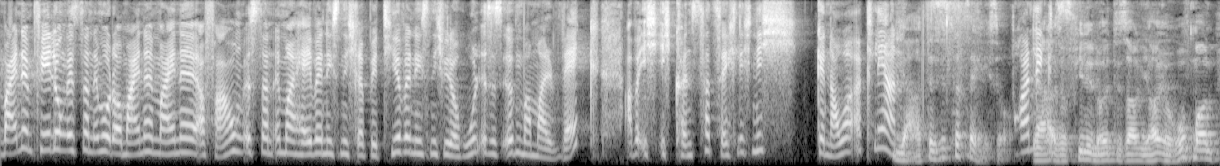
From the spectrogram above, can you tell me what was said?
meine Empfehlung ist dann immer, oder meine, meine Erfahrung ist dann immer, hey, wenn ich es nicht repetiere, wenn ich es nicht wiederhole, ist es irgendwann mal weg. Aber ich, ich könnte es tatsächlich nicht genauer erklären. Ja, das ist tatsächlich so. Woran ja, also viele Leute sagen, ja, Herr Hofmann,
